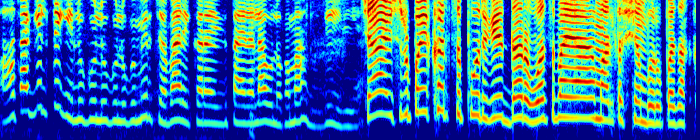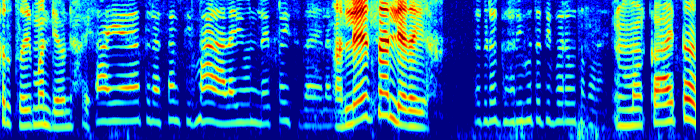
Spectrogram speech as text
आता गेलते की लुगू लुगू लुगू मिरच्या बारीक करायला तायला लावलं का महाग गेली चाळीस रुपये खर्च पोरगी दररोज बाया मला तर शंभर रुपयाचा खर्च आहे म्हणल्यावर आहे ताय तुला सांगते माळाला येऊन लय पैसे जायला. आणि लय चालले या. तिकडे घरी होतं ते बरं होतं का नाही? मग काय तर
